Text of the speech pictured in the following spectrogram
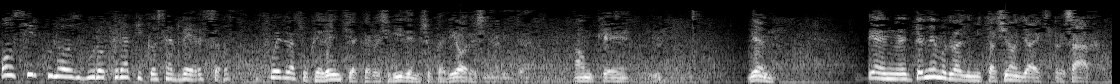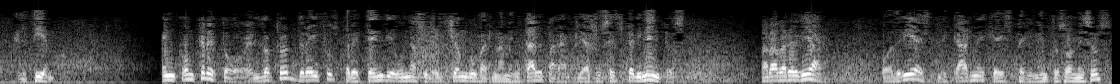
o círculos burocráticos adversos. Fue la sugerencia que recibí de mis superiores, señorita. Aunque... Bien. Bien, eh, tenemos la limitación ya expresada, el tiempo. En concreto, el doctor Dreyfus pretende una subvención gubernamental para ampliar sus experimentos. Para abreviar, ¿podría explicarme qué experimentos son esos?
